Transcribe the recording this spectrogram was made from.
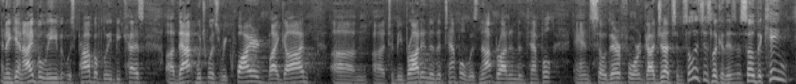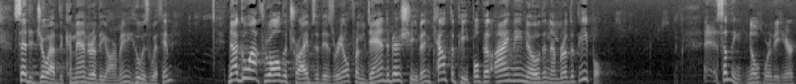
and again, I believe it was probably because uh, that which was required by God um, uh, to be brought into the temple was not brought into the temple. And so therefore God judged him. So let's just look at this. So the king said to Joab, the commander of the army, who was with him, Now go out through all the tribes of Israel, from Dan to Beersheba, and count the people, that I may know the number of the people. Uh, something noteworthy here.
